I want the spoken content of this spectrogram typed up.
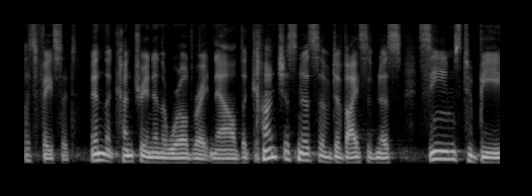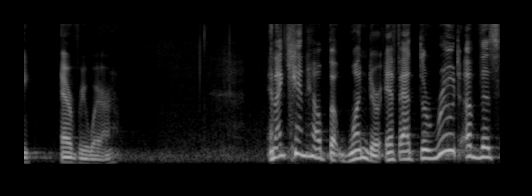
let's face it, in the country and in the world right now, the consciousness of divisiveness seems to be everywhere. And I can't help but wonder if at the root of this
